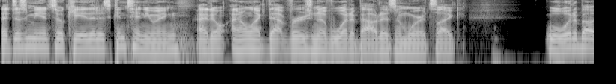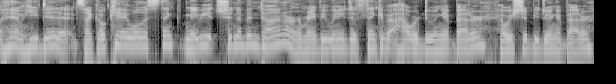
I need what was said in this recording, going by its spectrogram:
That doesn't mean it's okay that it's continuing. I don't I don't like that version of whataboutism where it's like, well, what about him? He did it. It's like, okay, well, let's think maybe it shouldn't have been done, or maybe we need to think about how we're doing it better, how we should be doing it better.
